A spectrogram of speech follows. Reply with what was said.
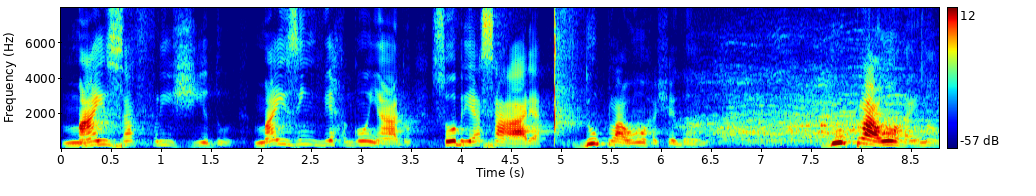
mais afligido, mais envergonhado sobre essa área, dupla honra chegando. Dupla honra, irmão.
